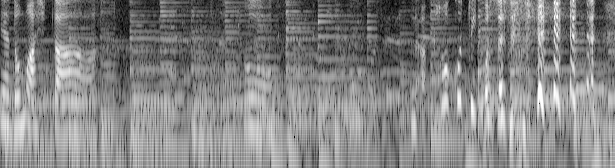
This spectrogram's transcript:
야 너무 아쉽다. 어. 나 퍼코트 입고 왔어야 되지.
